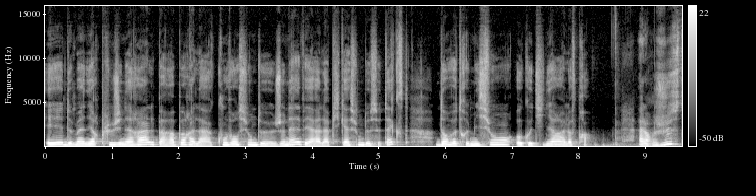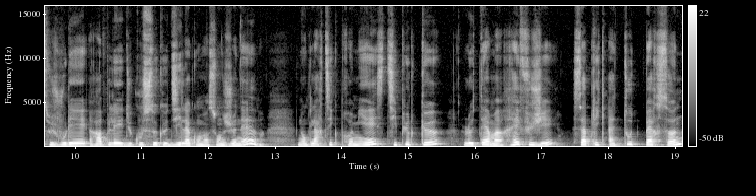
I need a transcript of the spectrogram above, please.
et de manière plus générale par rapport à la Convention de Genève et à l'application de ce texte dans votre mission au quotidien à l'OFPRA. Alors juste, je voulais rappeler du coup ce que dit la Convention de Genève. Donc l'article 1er stipule que le terme réfugié s'applique à toute personne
